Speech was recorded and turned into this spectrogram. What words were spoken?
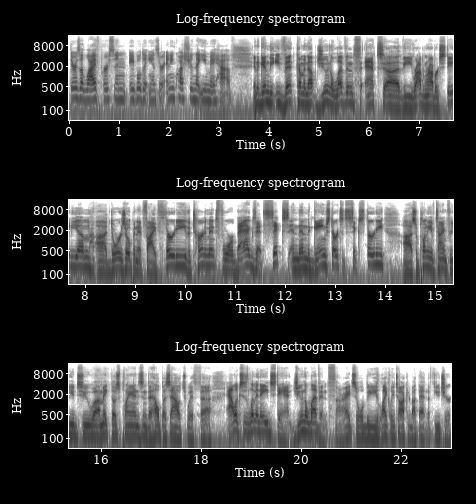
There's a live person able to answer any question that you may have. And again, the event coming up June 11th at uh, the Robin Roberts Stadium. Uh, doors open at 5:30. The tournament for bags at six, and then the game starts at 6:30. Uh, so plenty of time for you to uh, make those plans and to help us out with uh, Alex's Lemonade Stand, June 11th. All right, so we'll be likely talking about that in the future.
